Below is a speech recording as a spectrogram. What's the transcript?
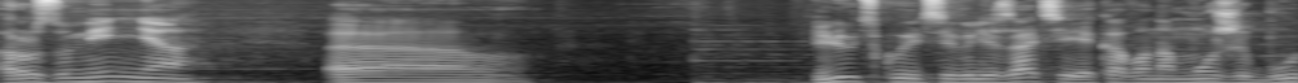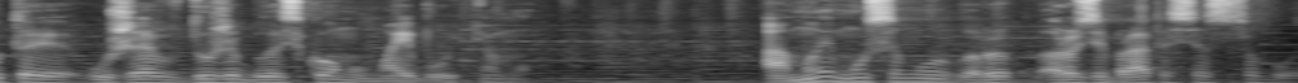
розуміння. Е, людської цивілізації, яка вона може бути уже в дуже близькому майбутньому. А ми мусимо розібратися з собою.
